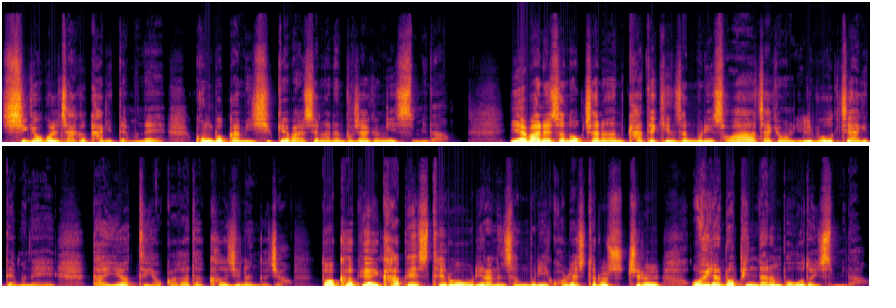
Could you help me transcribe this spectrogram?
식욕을 자극하기 때문에 공복감이 쉽게 발생하는 부작용이 있습니다. 이에 반해서 녹차는 카테킨 성분이 소화 작용을 일부 억제하기 때문에 다이어트 효과가 더 커지는 거죠. 또 커피의 카페스테롤이라는 성분이 콜레스테롤 수치를 오히려 높인다는 보고도 있습니다.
